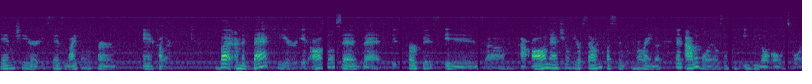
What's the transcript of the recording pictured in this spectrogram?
damaged hair, extends life of perm, and color. But on the back here, it also says that its purpose is um, our all natural hair styling custard with moringa and olive oils. That's what the EVOO is for.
